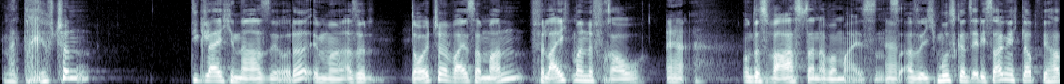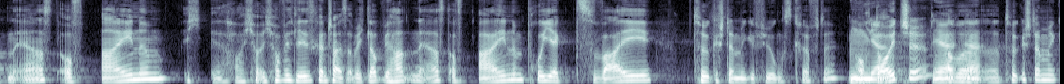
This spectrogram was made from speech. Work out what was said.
Man trifft schon die gleiche Nase, oder? Immer. Also deutscher weißer Mann, vielleicht mal eine Frau. ja. Und das war's dann aber meistens. Ja. Also ich muss ganz ehrlich sagen, ich glaube, wir hatten erst auf einem, ich, ich, ich hoffe, ich lese keinen Scheiß, aber ich glaube, wir hatten erst auf einem Projekt zwei türkischstämmige Führungskräfte. Hm, auch ja. Deutsche, Ja, aber. Äh, türkischstämmig.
